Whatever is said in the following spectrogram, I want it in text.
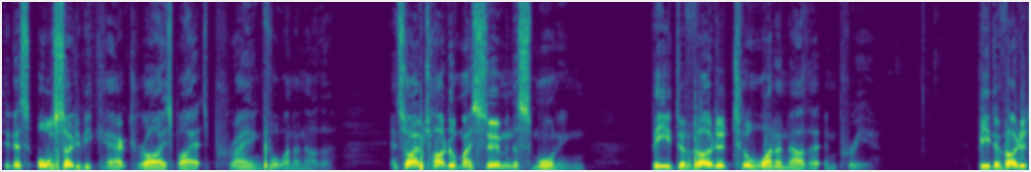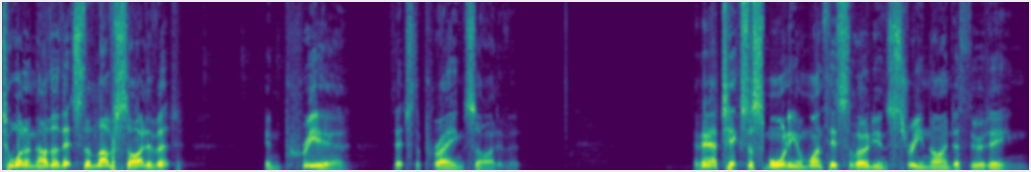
then it's also to be characterized by its praying for one another. And so I've titled my sermon this morning, Be Devoted to One Another in Prayer. Be devoted to one another. That's the love side of it. In prayer, that's the praying side of it. And in our text this morning in 1 Thessalonians 3 9 to 13,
